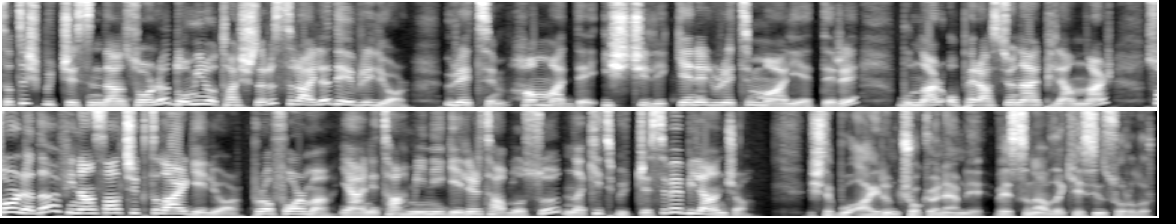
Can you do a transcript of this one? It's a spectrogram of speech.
Satış bütçesinden sonra domino taşları sırayla devriliyor. Üretim, ham madde, işçilik, genel üretim maliyetleri, bunlar operasyonel planlar. Sonra da finansal çıktılar geliyor. Proforma yani tahmini gelir tablosu, nakit bütçesi ve bilanço. İşte bu ayrım çok önemli ve sınavda kesin sorulur.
